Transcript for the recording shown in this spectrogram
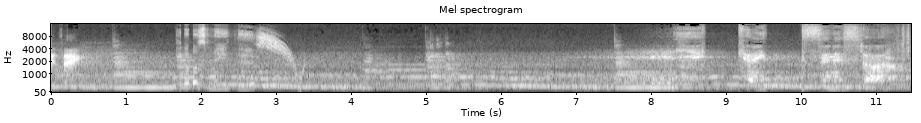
It's insane. Hills made this. UK Sinister.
